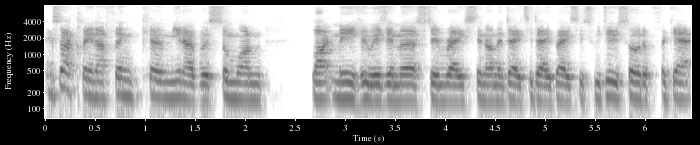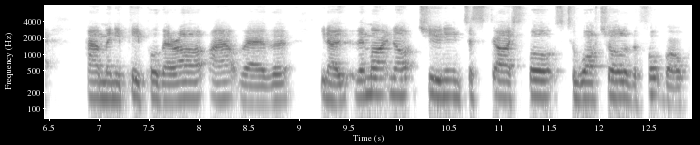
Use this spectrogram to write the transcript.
Exactly, and I think um, you know, as someone like me who is immersed in racing on a day-to-day basis, we do sort of forget how many people there are out there that you know they might not tune into Sky Sports to watch all of the football,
